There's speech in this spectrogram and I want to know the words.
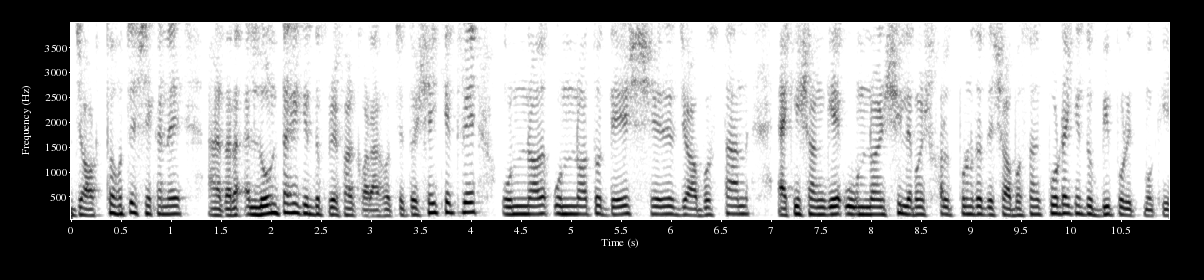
যে অর্থ হচ্ছে সেখানে তারা লোনটাকে কিন্তু প্রেফার করা হচ্ছে। তো সেই ক্ষেত্রে উন্ন- উন্নত দেশের যে অবস্থান, একই সঙ্গে উন্নয়নশীল এবং স্বল্পোন্নত দেশের অবস্থান, পুরোটাই কিন্তু বিপরীতমুখী।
